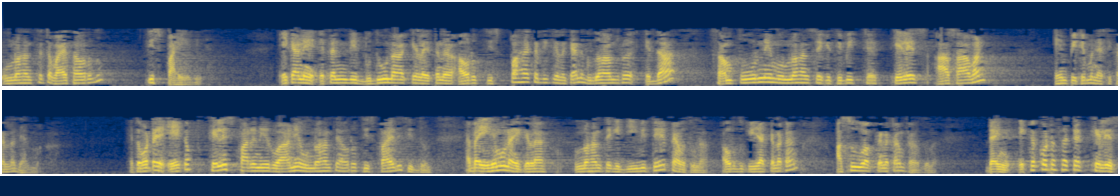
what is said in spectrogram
උන්වහන්සේට වයස අවුරුදු 35 දී. ඒ කියන්නේ එතනදී බුදු වුණා කියලා එතන අවුරුදු 35කදී කියලා කියන්නේ බුදුහාමුදුරුවෝ එදා සම්පූර්ණයෙන්ම උන්වහන්සේගේ තිබිච්ච කෙලෙස් ආසාවන් එම් පිටිම නැති කරලා දැම්මා. එතකොට ඒක කෙලෙස් පරිණිරවාණය උන්වහන්සේ අවුරුදු 35 දී සිද්ධ වුණා. හැබැයි එහෙම උනායි කියලා උන්වහන්සේගේ ජීවිතය පැවතුණා. අවුරුදු කීයක් යනකම් 80ක් වෙනකම් පැවතුණා. දැන් එක කොටසක කෙලෙස්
